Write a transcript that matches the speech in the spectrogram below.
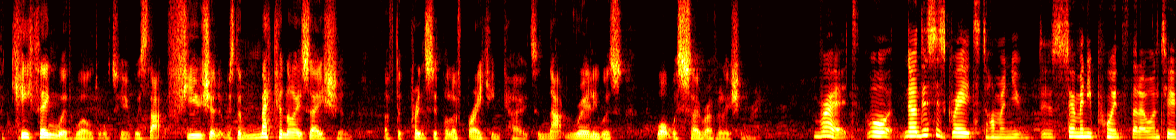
the key thing with World War II was that fusion, it was the mechanization of the principle of breaking codes. And that really was what was so revolutionary. Right. Well, now this is great, Tom, and you there's so many points that I want to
